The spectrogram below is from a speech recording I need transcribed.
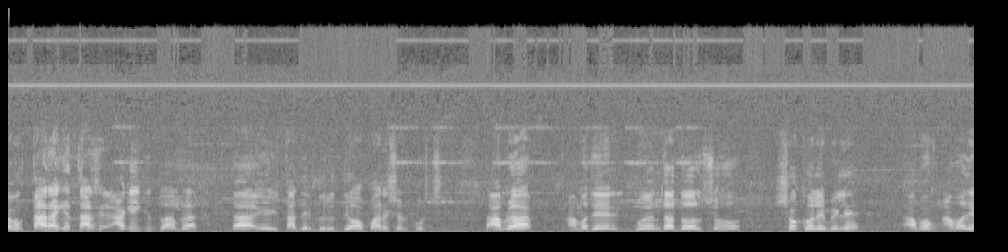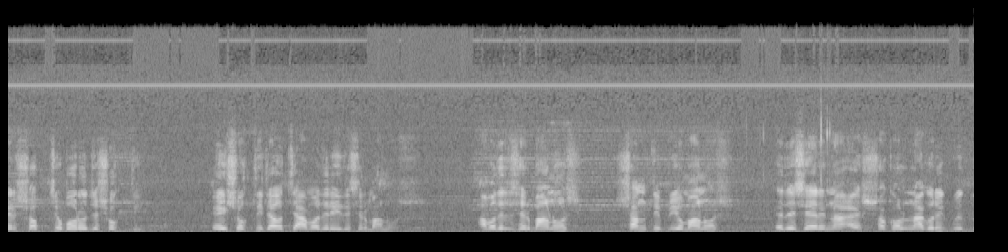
এবং তার আগে, তার আগেই কিন্তু আমরা এই তাদের বিরুদ্ধে অপারেশন করছি। আমরা আমাদের গোয়েন্দা দল সহ সকলে মিলে এবং আমাদের সবচেয়ে বড় যে শক্তি, এই শক্তিটা হচ্ছে আমাদের এই দেশের মানুষ। আমাদের দেশের মানুষ, শান্তিপ্রিয় মানুষ, এদেশের সকল নাগরিকবৃন্দ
